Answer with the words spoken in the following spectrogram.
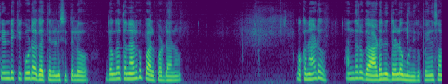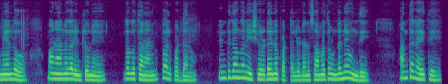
తిండికి కూడా గతిలేని స్థితిలో దొంగతనాలకు పాల్పడ్డాను. ఒకనాడు అందరూ గాఢ నిద్రలో మునిగిపోయిన సమయంలో మా నాన్నగారి ఇంట్లోనే దొంగతనానికి పాల్పడ్డాను. ఇంటి దొంగని ఈశ్వరుడైన పట్టలేడన్న సామెత ఉండనే ఉంది. అంతకైతే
